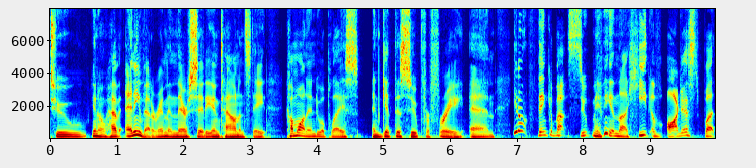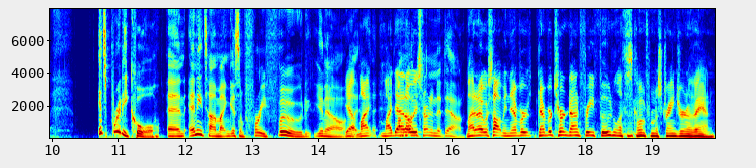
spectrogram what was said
to, you know, have any veteran in their city and town and state come on into a place and get this soup for free. And you don't think about soup maybe in the heat of August, but it's pretty cool. And anytime I can get some free food, you know, Yeah, my my dad not always turning it down. My dad always taught me never never turn down free food unless it's coming from a stranger in a van.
